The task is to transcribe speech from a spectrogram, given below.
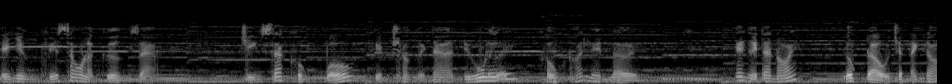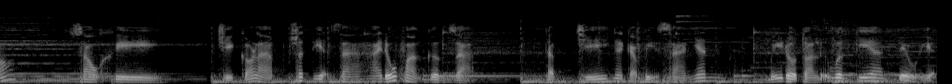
Thế nhưng phía sau là cường giả. Chính xác khủng bố Khiến cho người ta níu lưỡi, Không nói lên lời. Nghe người ta nói, Lúc đầu trận đánh đó, Sau khi chỉ có làm xuất hiện ra hai đấu hoàng cường giả, Thậm chí ngay cả vị xà nhân, Mỹ đồ toàn lữ vương kia đều hiện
